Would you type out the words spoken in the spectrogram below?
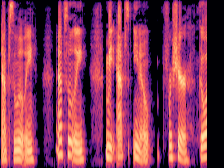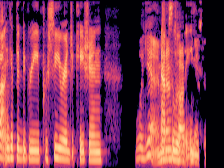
Absolutely. Absolutely. I mean, abs- you know, for sure. Go out and get the degree, pursue your education. Well, yeah. I mean, Absolutely. I'm talking as a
